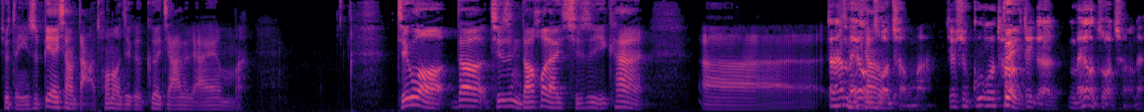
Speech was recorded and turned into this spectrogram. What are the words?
就等于是变相打通了这个各家的 IM 嘛。结果到其实你到后来其实一看。啊，但他没有做成嘛，就是 Google Talk 这个没有做成的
